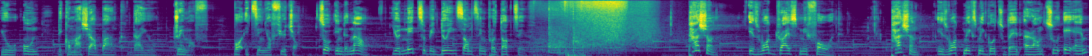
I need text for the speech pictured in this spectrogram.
you will own the commercial bank that you dream of, but it's in your future. So, in the now, you need to be doing something productive. Passion is what drives me forward. Passion is what makes me go to bed around 2 a.m.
